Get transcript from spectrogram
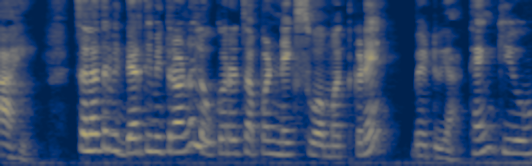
आहे. चला तर विद्यार्थी मित्रांनो लवकरच आपण नेक्स्ट स्वमतकडे भेटूया. थँक्यू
